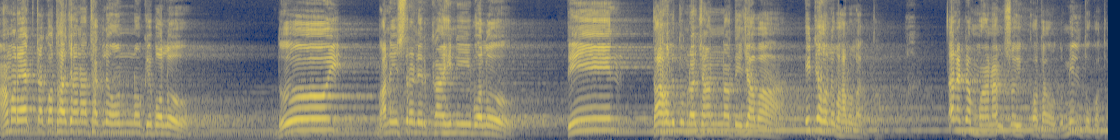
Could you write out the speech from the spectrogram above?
আমার একটা কথা জানা থাকলে অন্যকে বলো। দুই, বানি ইসরায়েলের কাহিনী বলো। তিন, তাহলে তোমরা জান্নাতে যাবা। এটা হলে ভালো লাগতো। তাহলে একটা মানানসই কথা হতো, মিলতো কথা।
